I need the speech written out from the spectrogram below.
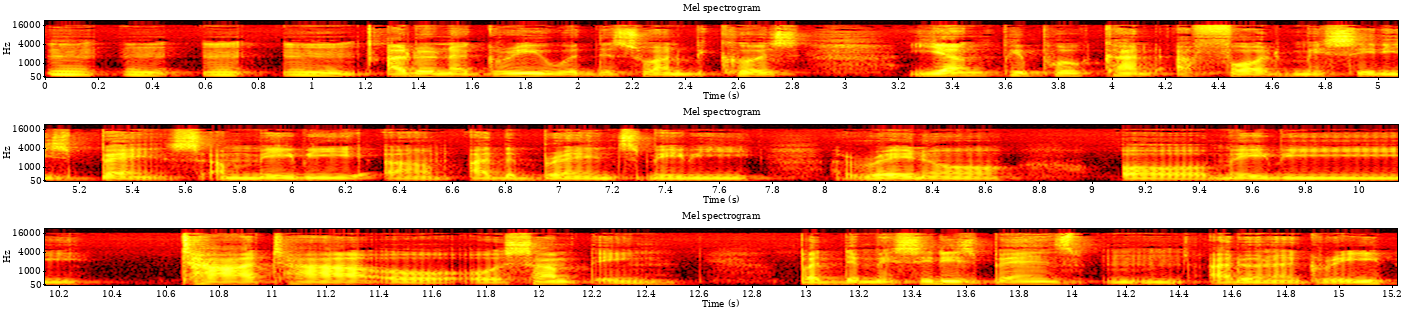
Mm, mm, mm. I don't agree with this one because young people can't afford Mercedes Benz. And maybe um, other brands, maybe Renault or maybe Tata or, or something. But the Mercedes Benz, I don't agree.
